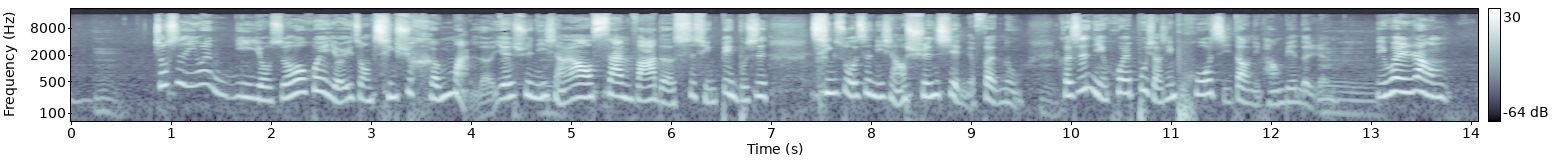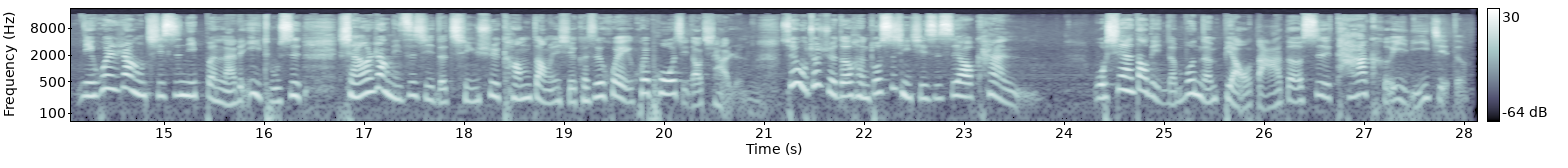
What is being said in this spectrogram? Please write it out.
嗯就是因为你有时候会有一种情绪很满了，也许你想要散发的事情，并不是倾诉，是你想要宣泄你的愤怒，可是你会不小心波及到你旁边的人，嗯。你会让你会让其实你本来的意图是想要让你自己的情绪 calm down 一些，可是会会波及到其他人，所以我就觉得很多事情其实是要看我现在到底能不能表达的是他可以理解的。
